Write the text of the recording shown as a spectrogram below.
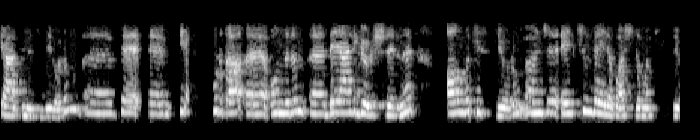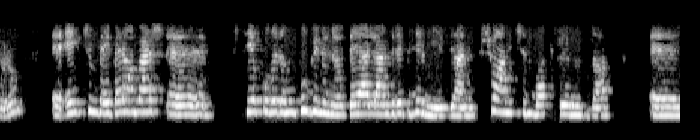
geldiniz diyorum. E, ve e, burada e, onların e, değerli görüşlerini almak istiyorum. Önce Elçin Bey'le başlamak istiyorum. E, Elçin Bey beraber e, CFO'ların bugününü değerlendirebilir miyiz? Yani şu an için baktığımızda e,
